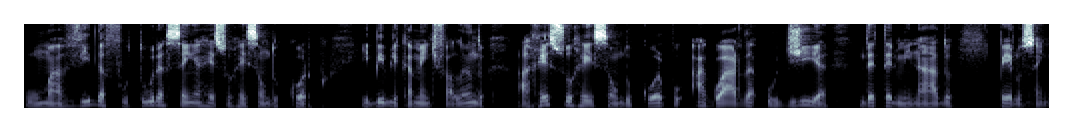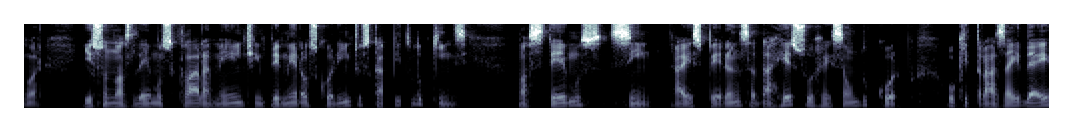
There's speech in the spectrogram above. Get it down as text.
uma vida futura sem a ressurreição do corpo. E, biblicamente falando, a ressurreição do corpo aguarda o dia determinado pelo Senhor. Isso nós lemos claramente em 1 Coríntios capítulo 15. Nós temos, sim, a esperança da ressurreição do corpo, o que traz a ideia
